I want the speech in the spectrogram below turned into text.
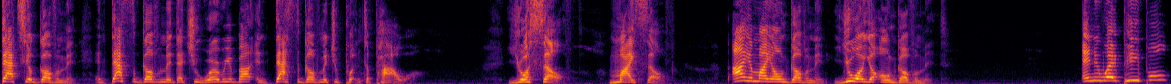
that's your government. And that's the government that you worry about, and that's the government you put into power. Yourself, myself. I am my own government. You are your own government. Anyway, people,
